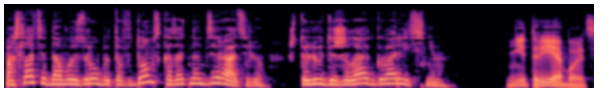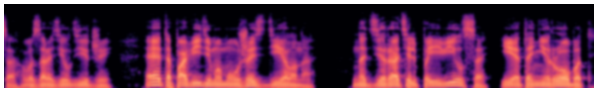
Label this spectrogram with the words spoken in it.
Послать одного из роботов в дом сказать надзирателю, что люди желают говорить с ним. «Не требуется», — возразил Диджей. «Это, по-видимому, уже сделано. Надзиратель появился, и это не робот,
